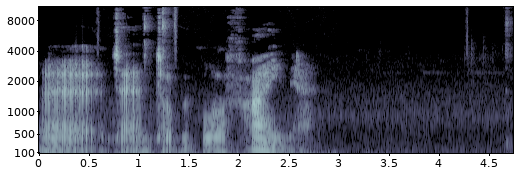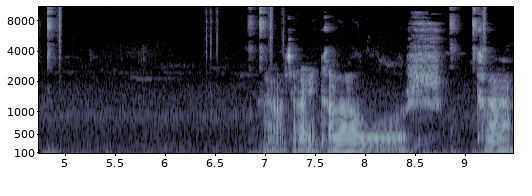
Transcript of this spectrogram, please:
e, ten, to by było fajnie. A, trójkowa łóżka,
